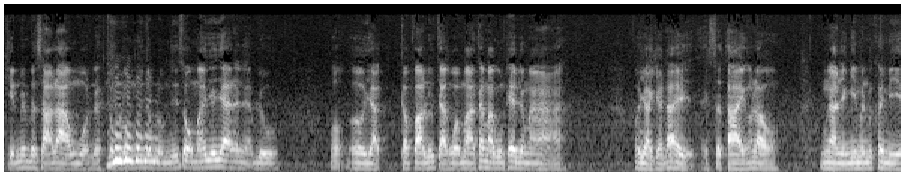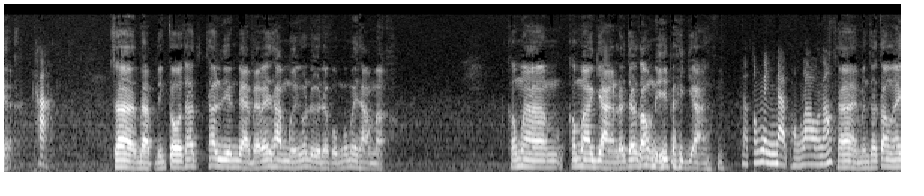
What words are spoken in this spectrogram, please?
เขียนเป็นภาษาลาวหมดเลยชมรมนู้นชมรมนี้ส่งมาเยอะแยะเลยเนี่ยดูบอกเอออยากกับความรู้จักว่ามาถ้ามากรุงเทพจะมาหา ก็อยากจะได้สไตล์ของเรา งานอย่างนี้มันไม่ค่อยมีอะค่ะ ถ้าแบบสิงโตถ้าถ้าเรียนแบบแบบให้ทำเหมือนคนอื่นนะผมก็ไม่ทำอะเขามาเขามาอย่างเราจะต้องหนีไปอีกอย่าง เราต้องเป็นแบบของเราเนาะใช่ มันจะต้องให้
